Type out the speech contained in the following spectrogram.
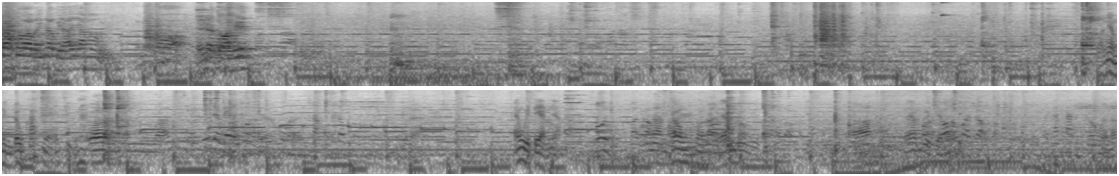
đa to bánh đa bé em ơi. Bánh đa to bánh đa to hết. Quán nhà mình đông khách nhỉ anh chị nhé vâng. Cứ đều đều thôi Đặt cũng đông em gửi tiền nhỉ? Thôi mời cậu. Không không để em em gửi tiền cho chị không phải năm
